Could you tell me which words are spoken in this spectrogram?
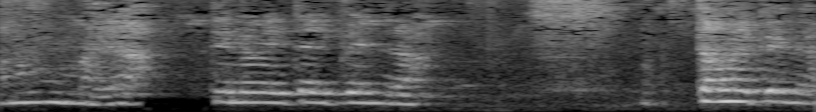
అమ్మయ్య తినడైతే అయిపోయిందిరా మొత్తం అయిపోయిందిరా అరే మీరు అందరూ ఇంట్లో ఉంటారా మా ఇంటికి పోయేస్తా నేను.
